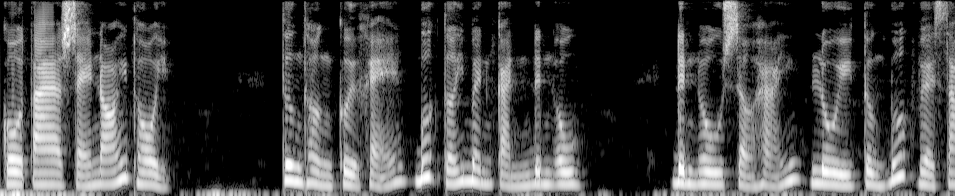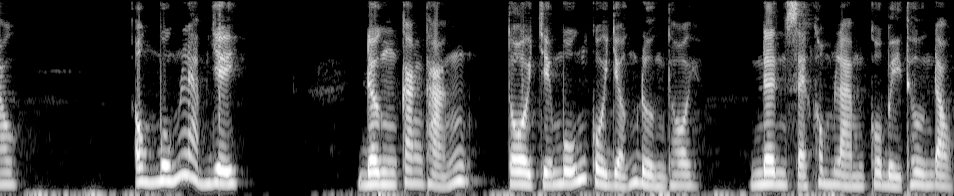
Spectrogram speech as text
cô ta sẽ nói thôi. Tương thần cười khẽ bước tới bên cạnh Đinh U. Đinh U sợ hãi lùi từng bước về sau. Ông muốn làm gì? Đừng căng thẳng, tôi chỉ muốn cô dẫn đường thôi, nên sẽ không làm cô bị thương đâu.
